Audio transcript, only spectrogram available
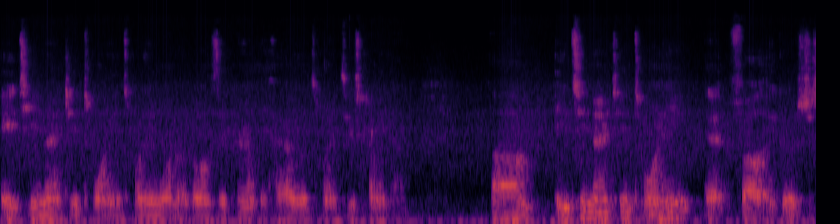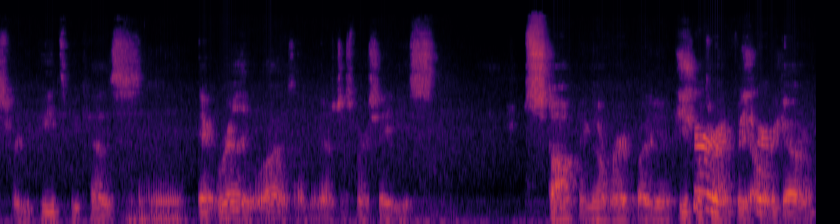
18, 19, 20, 21 are the ones they currently have. The 22's coming out. Um, 18, 19, 20, it felt like it was just repeats because it really was. I mean, it was just Mercedes stomping over everybody and people Sure, trying to figure out sure, to go.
